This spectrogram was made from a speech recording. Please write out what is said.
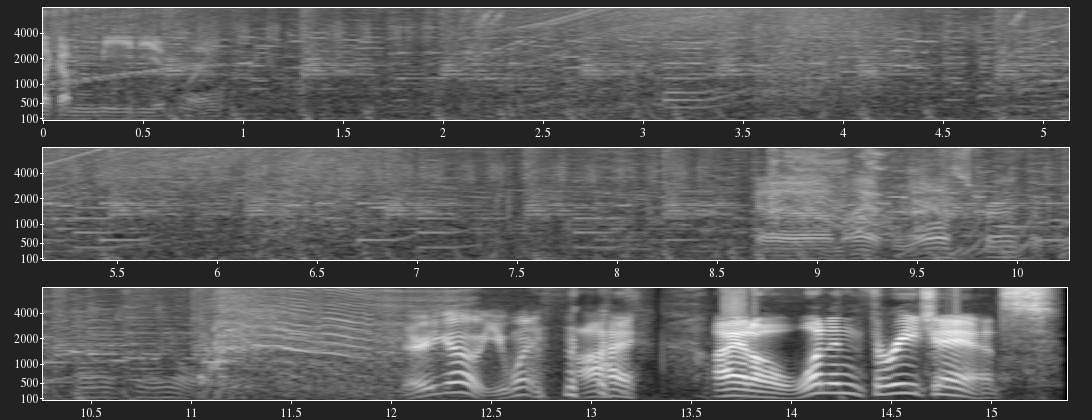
like, immediately. Um, I have lost track of which one is the real one. There you go. You win. I, I had a one in three chance.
